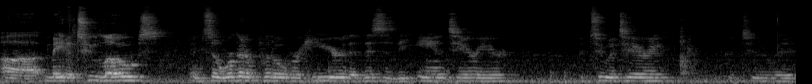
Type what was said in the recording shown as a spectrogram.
uh, made of two lobes, and so we're going to put over here that this is the anterior pituitary pituitary.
